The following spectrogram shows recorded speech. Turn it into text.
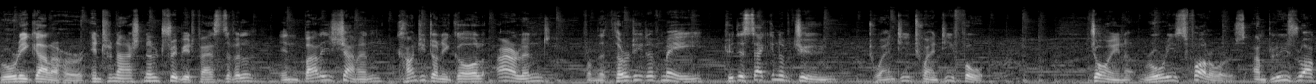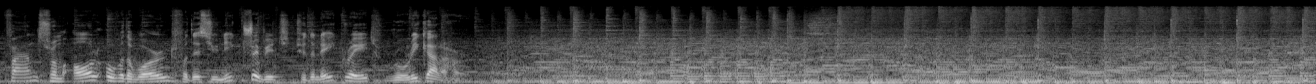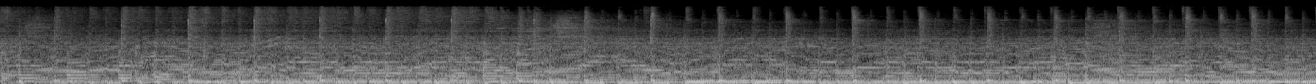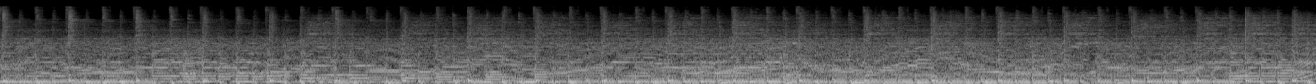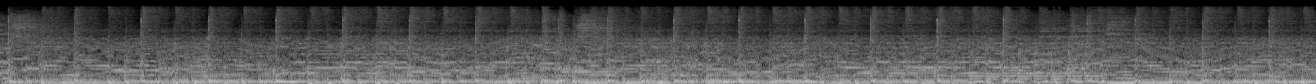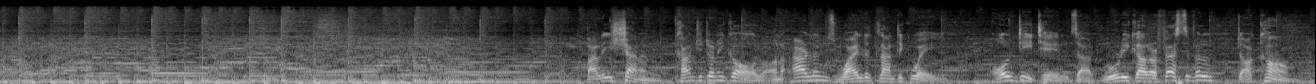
Rory Gallagher International Tribute Festival in Ballyshannon, County Donegal, Ireland from the 30th of May to the 2nd of June 2024. Join Rory's followers and blues rock fans from all over the world for this unique tribute to the late great Rory Gallagher. Ballyshannon, County Donegal on Ireland's Wild Atlantic Way. All details at rorygallagherfestival.com.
